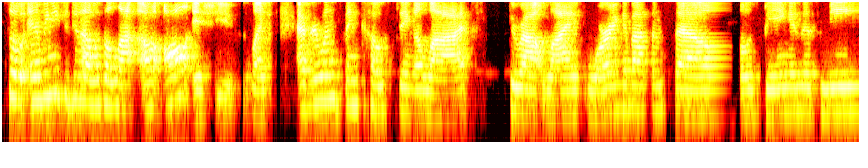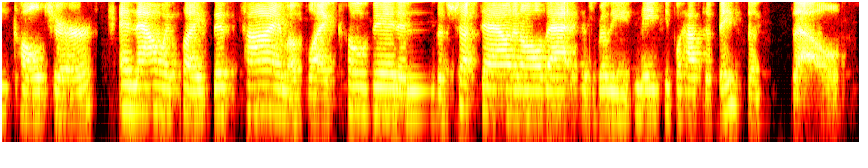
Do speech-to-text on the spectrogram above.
So, and we need to do that with a lot, uh, all issues. Like everyone's been coasting a lot throughout life, worrying about themselves, being in this me culture. And now it's like this time of like COVID and the shutdown and all that has really made people have to face themselves,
